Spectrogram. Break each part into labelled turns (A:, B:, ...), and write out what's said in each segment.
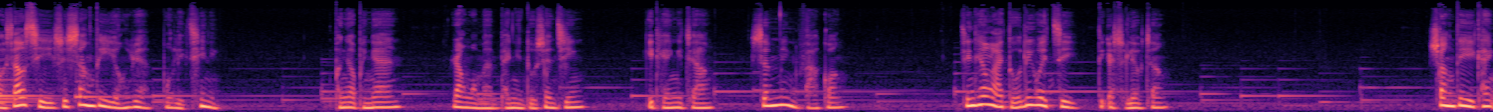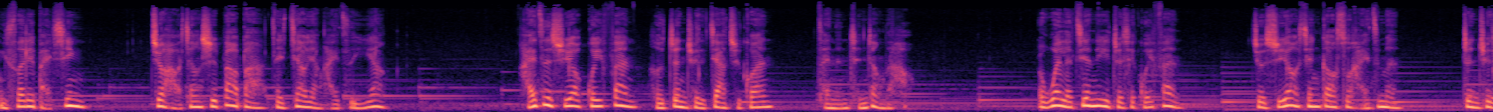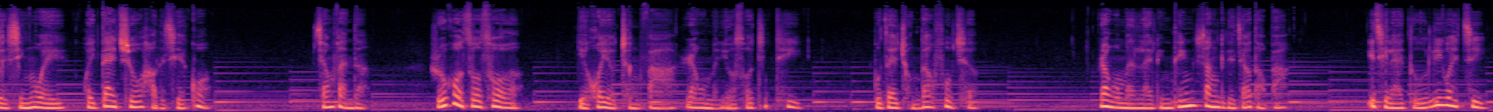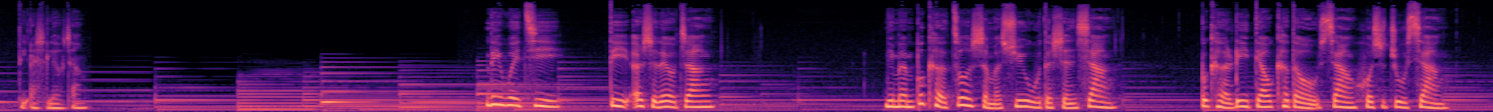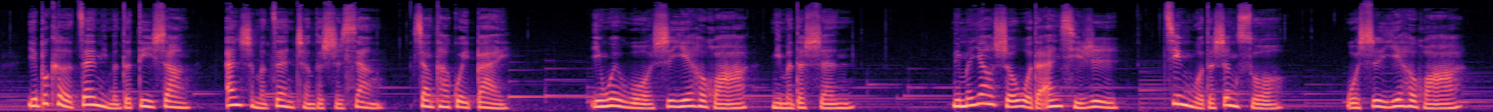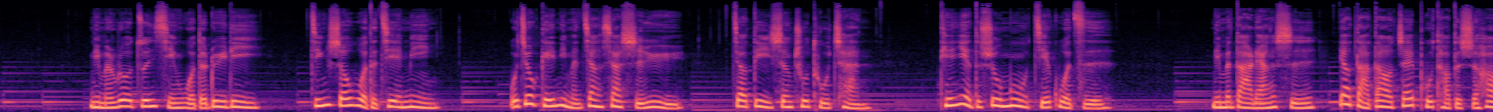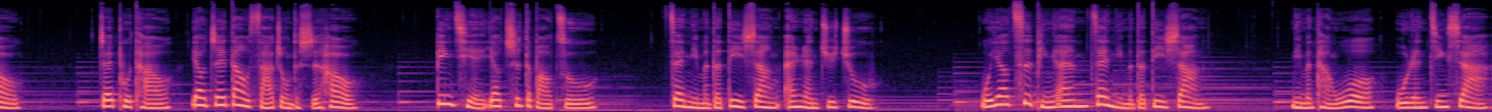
A: 好消息是，上帝永远不离弃你。朋友平安，让我们陪你读圣经，一天一章，生命发光。今天来读利未记第二十六章。上帝看以色列百姓，就好像是爸爸在教养孩子一样。孩子需要规范和正确的价值观，才能成长得好。而为了建立这些规范，就需要先告诉孩子们，正确的行为会带出好的结果。相反的，如果做错了，也会有惩罚，让我们有所警惕，不再重蹈覆辙。让我们来聆听上帝的教导吧，一起来读立位记第二十六章。
B: 立位记第二十六章：你们不可做什么虚无的神像，不可立雕刻的偶像或是柱像，也不可在你们的地上安什么赞成的石像，向他跪拜，因为我是耶和华你们的神。你们要守我的安息日，进我的圣所。我是耶和华。你们若遵行我的律例，谨守我的诫命，我就给你们降下时雨，叫地生出土产，田野的树木结果子。你们打粮食要打到摘葡萄的时候，摘葡萄要摘到撒种的时候，并且要吃得饱足，在你们的地上安然居住。我要赐平安在你们的地上，你们躺卧无人惊吓。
